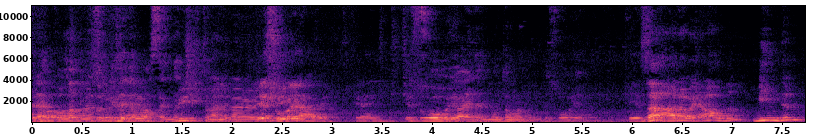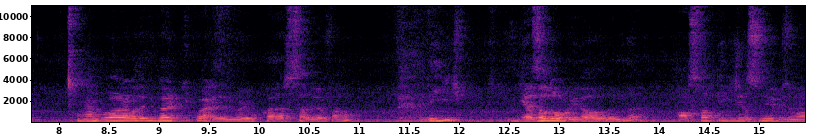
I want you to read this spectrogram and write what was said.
Fren kullanmıyorsun ki zaten Maslak'tan Büyük ihtimalle ben Bir öyle de bir şey... soğuyor abi. Fren gittikçe soğuyor. Soğuyor aynen, otobanda bir de soğuyor. Zaten arabayı aldım, bindim. Lan bu arabada bir gariplik var dedim böyle bu kadar sarıyor falan. Bir de hiç yaza doğruydu aldığımda. Asfalt iyice ısınıyor bizim o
